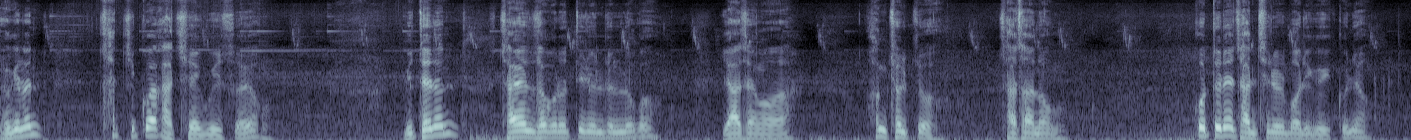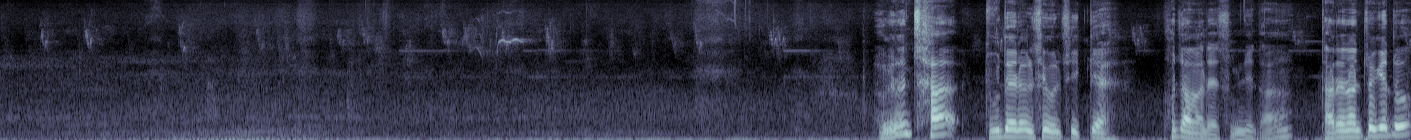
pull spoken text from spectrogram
여기는 찻집과 같이 하고 있어요. 밑에는 자연석으로 띠를 들르고 야생화와 황철주, 자산홍, 꽃들의 잔치를 벌이고 있군요. 여기는 차 두 대를 세울 수 있게 포장을 했습니다. 다른 한쪽에도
